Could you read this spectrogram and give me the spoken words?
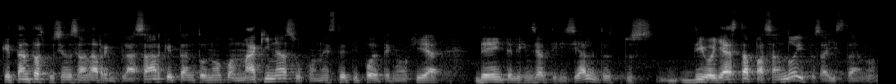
qué tantas posiciones se van a reemplazar, qué tanto no con máquinas o con este tipo de tecnología de inteligencia artificial. Entonces, pues digo, ya está pasando y pues ahí está, ¿no?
